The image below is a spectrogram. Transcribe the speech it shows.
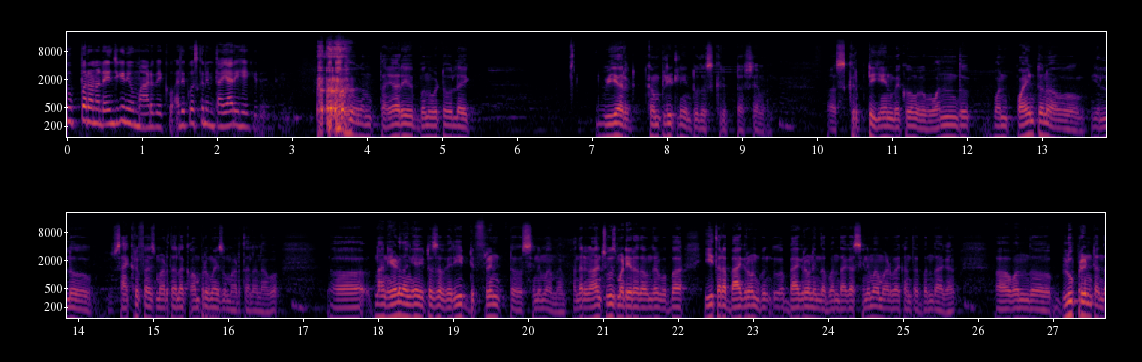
ಸೂಪರ್ ಅನ್ನೋ ರೇಂಜ್ಗೆ ನೀವು ಮಾಡಬೇಕು. ಅದಕ್ಕೋಸ್ಕರ ನಿಮ್ಮ ತಯಾರಿ ಹೇಗಿದೆ ನಮ್ಮ ತಯಾರಿ ಬಂದ್ಬಿಟ್ಟು like we are completely into the script ಅಷ್ಟೇ ಮ್ಯಾಮ್ ಆ ಸ್ಕ್ರಿಪ್ಟಿಗೆ ಏನು ಬೇಕು ಒಂದು ಒಂದು ಪಾಯಿಂಟು ನಾವು ಎಲ್ಲೂ ಸ್ಯಾಕ್ರಿಫೈಸ್ ಮಾಡ್ತಾಯಿಲ್ಲ ಕಾಂಪ್ರಮೈಸು ಮಾಡ್ತಾಯಿಲ್ಲ ನಾವು. ನಾನು ಹೇಳ್ದಂಗೆ it is a very different cinema ma'am ಅಂದರೆ ನಾನು ಚೂಸ್ ಮಾಡಿರೋದು ಅಂದರೆ ಒಬ್ಬ ಈ ಥರ ಬ್ಯಾಕ್ಗ್ರೌಂಡ್ ಬಂದು ಬ್ಯಾಕ್ಗ್ರೌಂಡಿಂದ ಬಂದಾಗ ಸಿನಿಮಾ ಮಾಡಬೇಕಂತ ಬಂದಾಗ ಒಂದು ಬ್ಲೂ ಪ್ರಿಂಟ್ ಅಂತ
